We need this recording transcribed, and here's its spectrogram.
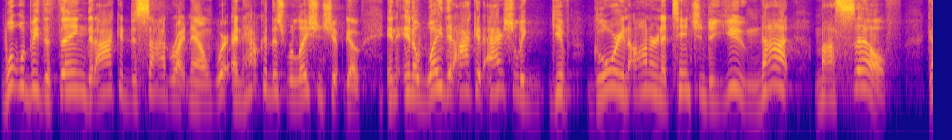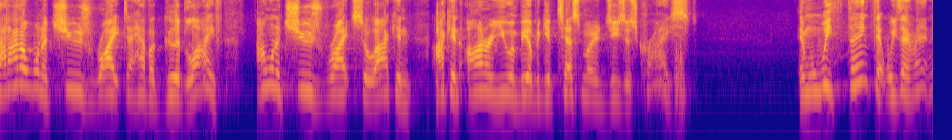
What would be the thing that I could decide right now? And, where, and how could this relationship go in, in a way that I could actually give glory and honor and attention to you, not myself? God, I don't want to choose right to have a good life. I want to choose right so I can, I can honor you and be able to give testimony to Jesus Christ. And when we think that, we say, man,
